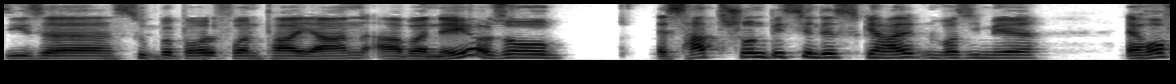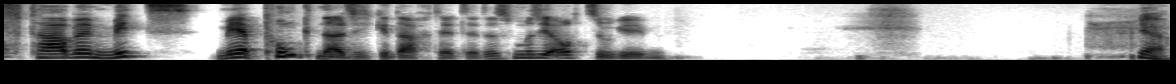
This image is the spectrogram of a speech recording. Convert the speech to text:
Dieser Super Bowl vor ein paar Jahren. Aber nee, also es hat schon ein bisschen das gehalten, was ich mir erhofft habe, mit mehr Punkten, als ich gedacht hätte. Das muss ich auch zugeben. Ja,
